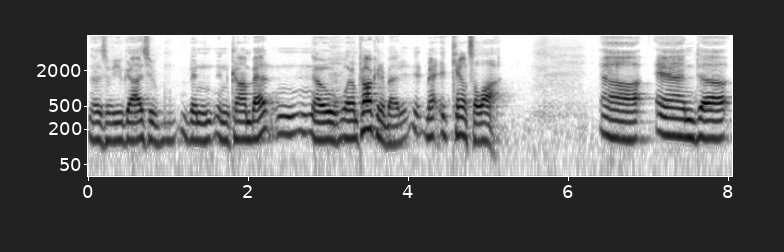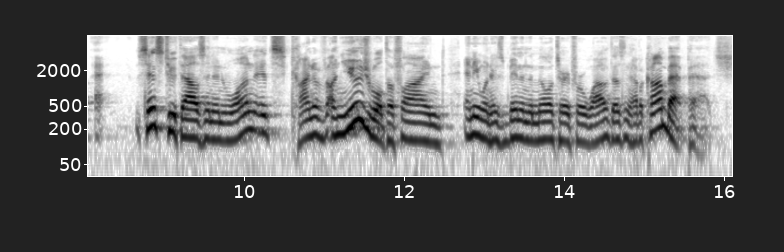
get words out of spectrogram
Those of you guys who've been in combat know what I'm talking about. It, it, it counts a lot. Uh, and uh, since 2001, it's kind of unusual to find anyone who's been in the military for a while doesn't have a combat patch.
